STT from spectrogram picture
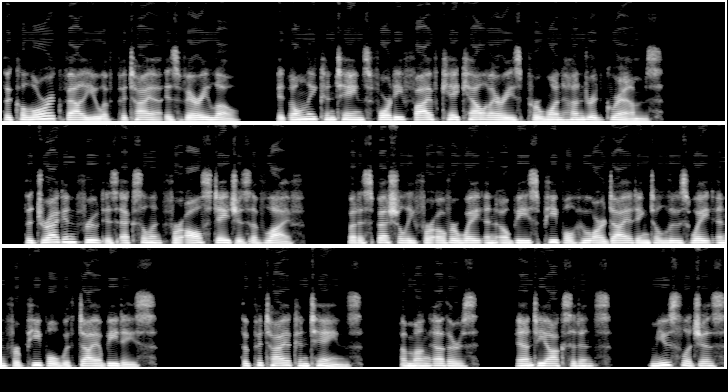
The caloric value of pitaya is very low, it only contains 45 kcals per 100 grams. The dragon fruit is excellent for all stages of life, but especially for overweight and obese people who are dieting to lose weight and for people with diabetes. The pitaya contains, among others, antioxidants, mucilages,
